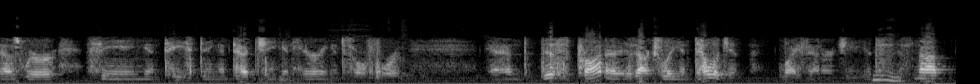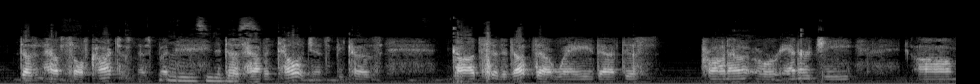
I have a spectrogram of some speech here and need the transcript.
as we're seeing and tasting and touching and hearing and so forth. And this prana is actually intelligent life energy. It's, mm. it's not doesn't have self consciousness, but it does have intelligence because God set it up that way that this prana or energy um,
